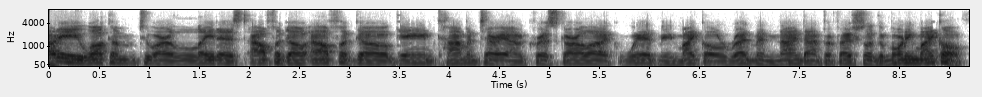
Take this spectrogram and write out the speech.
Howdy, welcome to our latest AlphaGo AlphaGo game commentary. I'm Chris Garlock with me, Michael Redmond, Nine Dan Professional. Good morning, Michael.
